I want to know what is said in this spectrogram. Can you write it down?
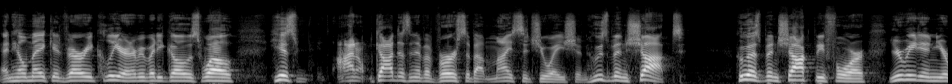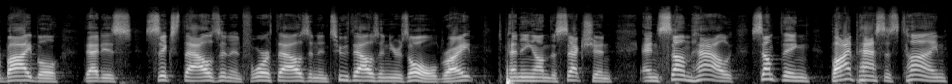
And he'll make it very clear. And everybody goes, Well, his I don't God doesn't have a verse about my situation. Who's been shocked? Who has been shocked before? You're reading your Bible that is 6,000 and 4,000 and 2,000 years old, right? Depending on the section. And somehow something bypasses time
